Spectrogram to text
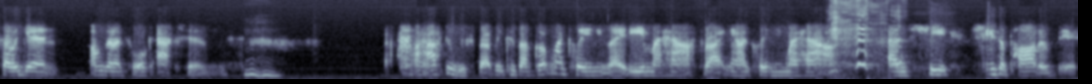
So, again, I'm going to talk actions. Mm-hmm. I have to whisper because I've got my cleaning lady in my house right now cleaning my house, and she she's a part of this.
